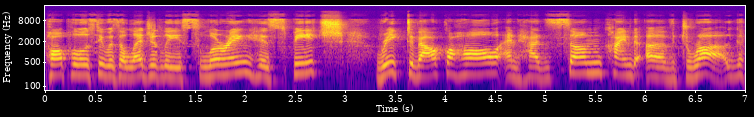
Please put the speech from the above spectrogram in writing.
Paul Pelosi was allegedly slurring his speech, reeked of alcohol, and had some kind of drug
